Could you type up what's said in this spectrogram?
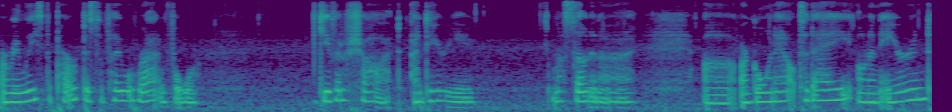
or release the purpose of who we're writing for. Give it a shot. I dare you. My son and I uh, are going out today on an errand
